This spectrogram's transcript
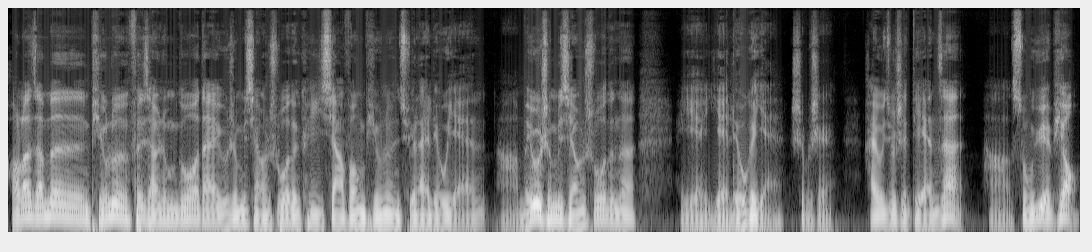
好了，咱们评论分享这么多，大家有什么想说的，可以下方评论区来留言啊。没有什么想说的呢，也也留个言，是不是？还有就是点赞啊，送月票，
